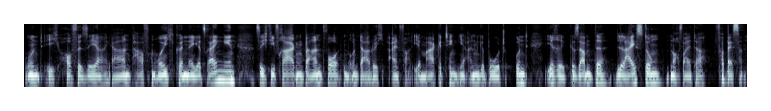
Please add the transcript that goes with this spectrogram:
Und ich hoffe sehr, ja, ein paar von euch können da jetzt reingehen, sich die Fragen beantworten und dadurch einfach ihr Marketing, ihr Angebot und ihre gesamte Leistung noch weiter verbessern.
